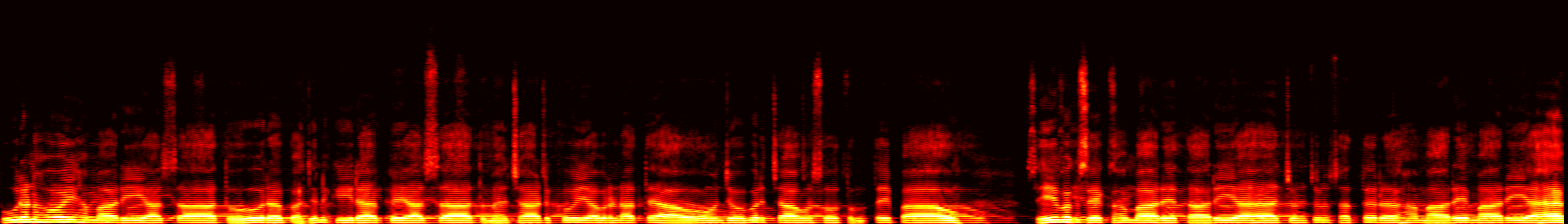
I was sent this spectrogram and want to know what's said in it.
ਪੂਰਨ ਹੋਏ ਹਮਾਰੀ ਆਸਾ ਤੋਰ ਭਜਨ ਕੀ ਰਹਿ ਪਿਆਸਾ, ਤੁਮੈ ਛਾੜ ਕੋਈ ਅਵਰ ਨ ਧਿਆਓ, ਜੋ ਵਰ ਚਾਹੋ ਸੋ ਤੁਮ ਤੇ ਪਾਓ। ਸੇਵਕ ਸਿੱਖ ਹਮਾਰੇ ਤਾਰੀਐ ਚੁਨ ਚੁਨ ਸਤਰ ਹਮਾਰੇ ਮਾਰੀਐ।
